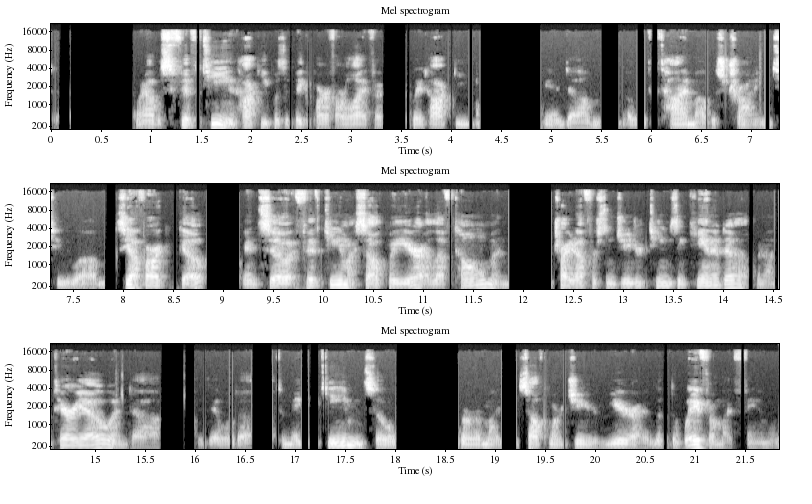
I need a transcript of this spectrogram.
And, when I was 15, hockey was a big part of our life. I played hockey And um, at the time, I was trying to um, see how far I could go. And so at 15, my sophomore year, I left home and tried out for some junior teams in Canada, up in Ontario, and uh, was able to, to make the team. And so for my sophomore junior year, I lived away from my family.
